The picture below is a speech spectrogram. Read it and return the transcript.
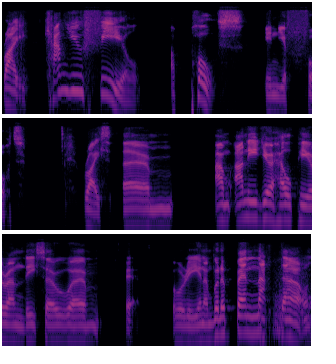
Right, can you feel a pulse in your foot? Right, um, i need your help here, Andy. So, um, eh, or Ian, I'm going to bend that down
